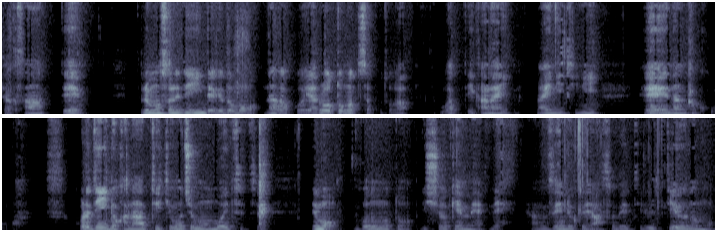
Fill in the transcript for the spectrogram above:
たくさんあって、それもそれでいいんだけども、なんかこうやろうと思ってたことが終わっていかない毎日に、えーなんかこう、これでいいのかなっていう気持ちも思いつつ、でも子供と一生懸命ね、あの全力で遊べてるっていうのも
